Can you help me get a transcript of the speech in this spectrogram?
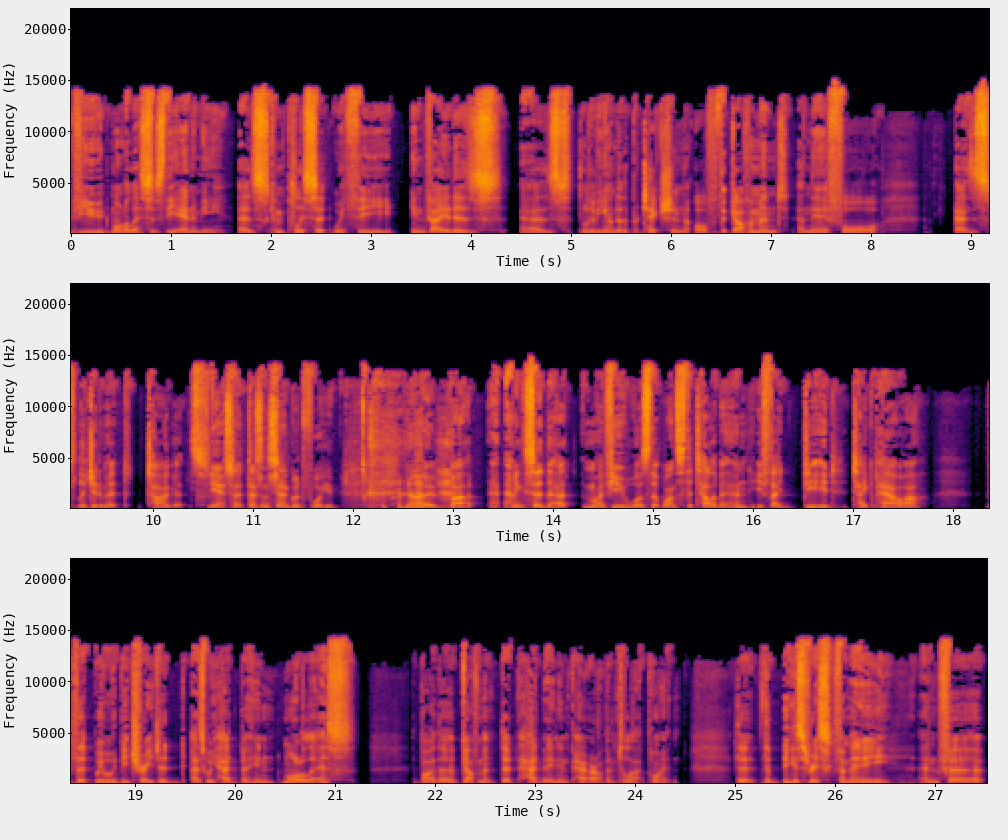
viewed more or less as the enemy, as complicit with the invaders, as living under the protection of the government, and therefore as legitimate targets. Yeah, so it doesn't sound good for you. no, but having said that, my view was that once the Taliban, if they did take power, that we would be treated as we had been, more or less, by the government that had been in power up until that point. The the biggest risk for me and for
